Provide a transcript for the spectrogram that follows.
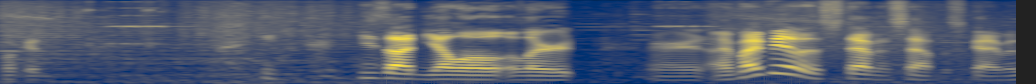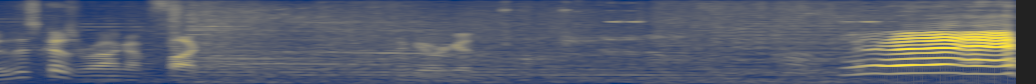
fucking... He's on yellow alert. Alright, I might be able to stab and sap this guy, but if this goes wrong, I'm fucked. Okay, we're good. Ah!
